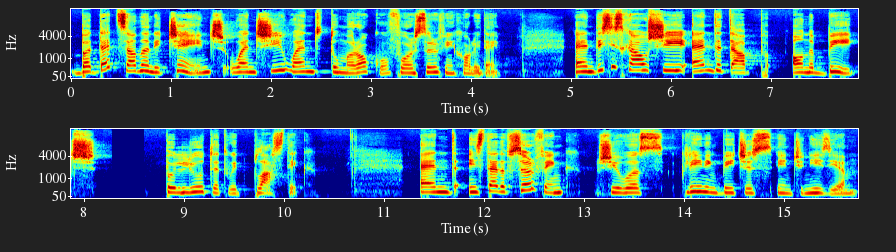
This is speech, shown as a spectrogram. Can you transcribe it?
But that suddenly changed when she went to Morocco for a surfing holiday. And this is how she ended up on a beach polluted with plastic. And instead of surfing, she was cleaning beaches in Tunisia.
